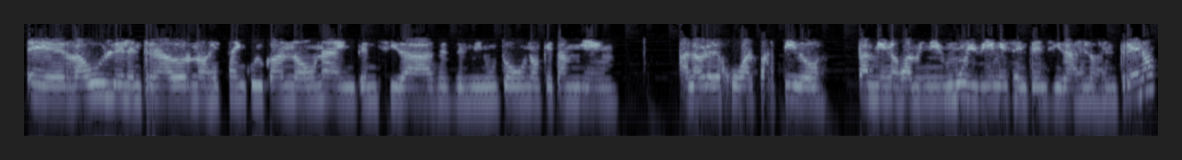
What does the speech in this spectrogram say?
Eh, Raúl, el entrenador, nos está inculcando una intensidad desde el minuto uno que también a la hora de jugar partidos también nos va a venir muy bien esa intensidad en los entrenos.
